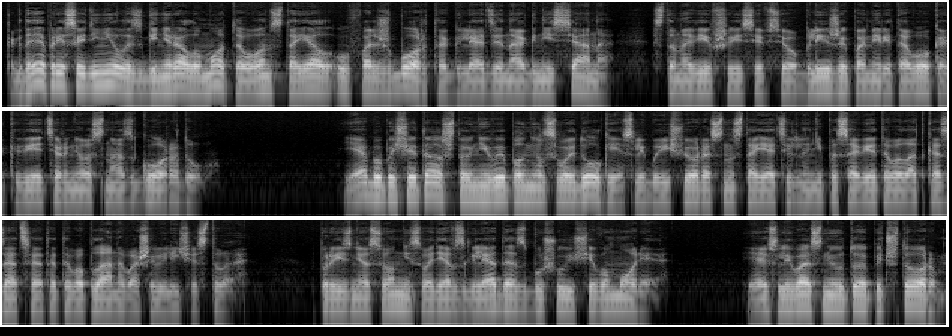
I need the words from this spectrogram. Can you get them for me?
Когда я присоединилась к генералу Мото, он стоял у фальшборта, глядя на огни сяна, становившиеся все ближе по мере того, как ветер нес нас к городу. Я бы посчитал, что не выполнил свой долг, если бы еще раз настоятельно не посоветовал отказаться от этого плана, Ваше Величество», — произнес он, не сводя взгляда с бушующего моря. «Если вас не утопит шторм,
